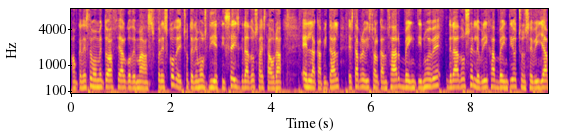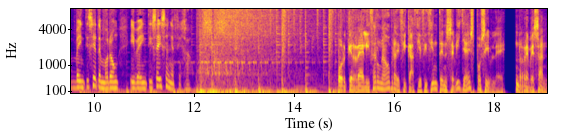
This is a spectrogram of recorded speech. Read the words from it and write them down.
aunque en este momento hace algo de más fresco. De hecho, tenemos 16 grados a esta hora en la capital. Está previsto alcanzar 29 grados en Lebrija, 28 en Sevilla, 27 en Morón y 26 en Écija. Porque realizar una obra eficaz y eficiente en Sevilla es posible. Revesan.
